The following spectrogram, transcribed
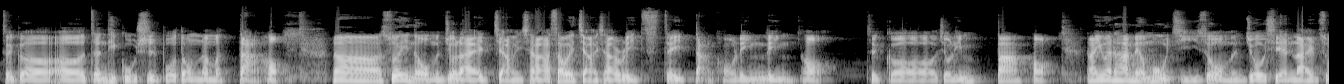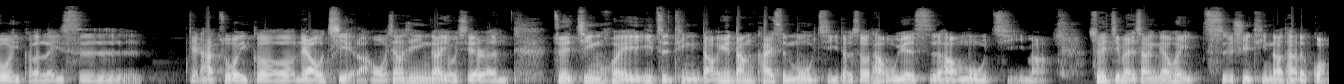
这个呃整体股市波动那么大哈。那所以呢，我们就来讲一下，稍微讲一下 REITs 这一档哈零零哈这个九零八哈。那因为它还没有募集，所以我们就先来做一个类似。给他做一个了解了哈，我相信应该有些人最近会一直听到，因为当开始募集的时候，他五月四号募集嘛，所以基本上应该会持续听到他的广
